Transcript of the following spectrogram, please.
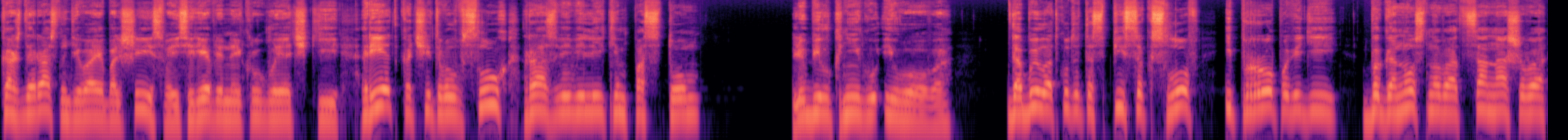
каждый раз надевая большие свои серебряные круглые очки, редко читывал вслух «Разве великим постом?» Любил книгу Иова, добыл откуда-то список слов и проповедей богоносного отца нашего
